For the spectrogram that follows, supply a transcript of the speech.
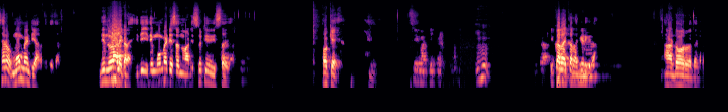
సరే మూమెంట్ ఇవ్వాలి కొద్దిగా. దీన్ని చూడాలి ఇక్కడ. ఇది ఇది మూమెంట్ ఇస్తుంది వాడి ఇస్తుంది ఇస్తుంది. ఓకే. ఇక్కడ ఇక్కడ గిడిగిరా ఆ డోర్ దగ్గర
